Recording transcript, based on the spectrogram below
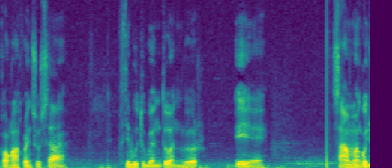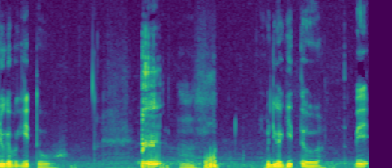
kalau ngelakuin susah, pasti butuh bantuan, lur. Iya, sama gue juga begitu. Hmm, gue juga gitu. Tapi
